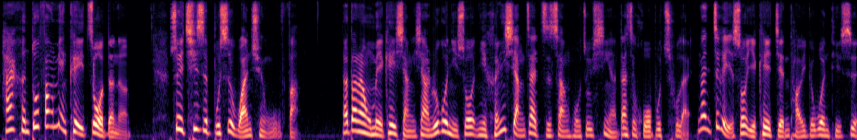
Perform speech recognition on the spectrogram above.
还很多方面可以做的呢。所以其实不是完全无法。那当然，我们也可以想一下，如果你说你很想在职场活出信仰，但是活不出来，那这个有时候也可以检讨一个问题是：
